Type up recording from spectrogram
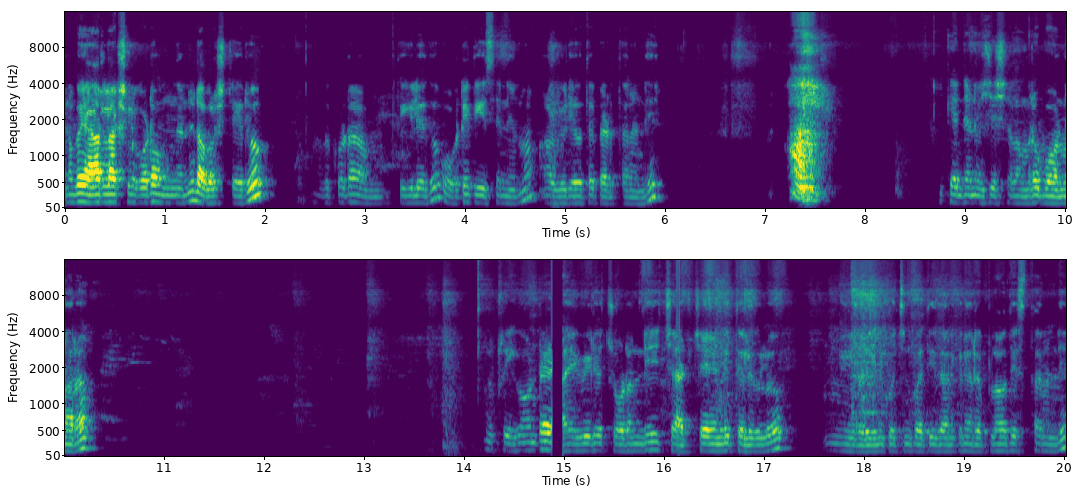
ఎనభై ఆరు లక్షలు కూడా ఉందండి డబుల్ స్టేరు. అది కూడా తీయలేదు. ఒకటే తీసాను నేను. ఆ వీడియో అయితే పెడతానండి. ఇంకేంటంటే విశేషాలు? అందరూ బాగున్నారా? ఫ్రీగా ఉంటే లైవ్ వీడియో చూడండి చాట్ చేయండి తెలుగులో. మీరు అడిగినకి వచ్చిన ప్రతి దానికి నేను రిప్లై ఇస్తానండి.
